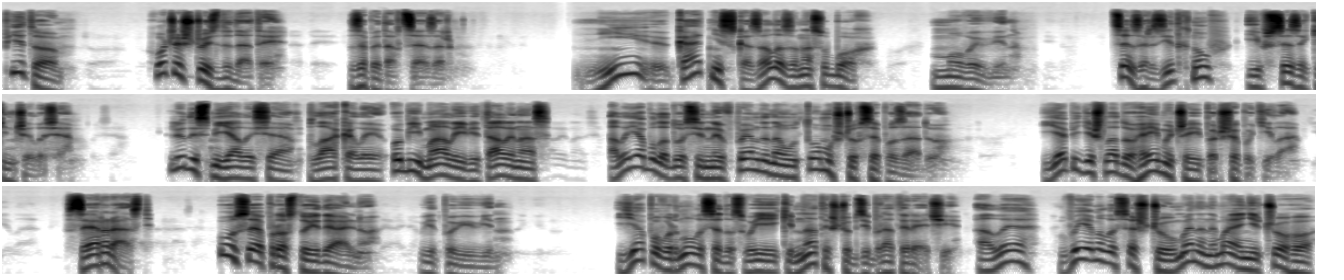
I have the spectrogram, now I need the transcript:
Піто, хочеш щось додати? запитав Цезар. Ні, Катніс сказала за нас обох, мовив він. Цезар зітхнув, і все закінчилося. Люди сміялися, плакали, обіймали і вітали нас, але я була досі не впевнена у тому, що все позаду. Я підійшла до Геймича і першепотіла. Все гаразд, усе просто ідеально, відповів він. Я повернулася до своєї кімнати, щоб зібрати речі, але виявилося, що у мене немає нічого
